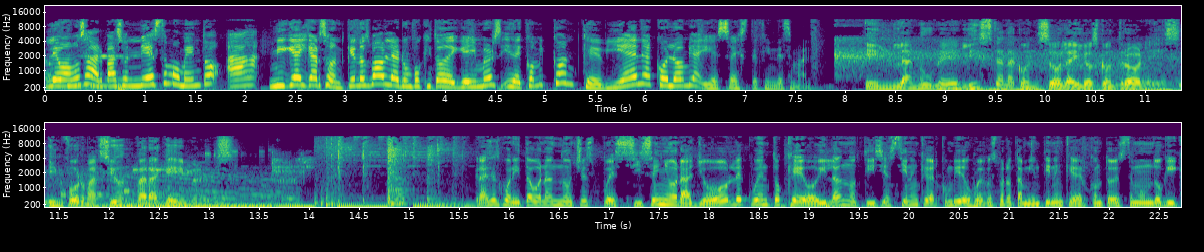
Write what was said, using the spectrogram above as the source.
Le vamos a dar paso en este momento a Miguel Garzón, que nos va a hablar un poquito de gamers y de Comic Con, que viene a Colombia y es este fin de semana. En la nube, lista la consola y los controles. Información para gamers. Gracias Juanita, buenas noches. Pues sí señora, yo le cuento que hoy las noticias tienen que ver con videojuegos, pero también tienen que ver con todo este mundo geek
